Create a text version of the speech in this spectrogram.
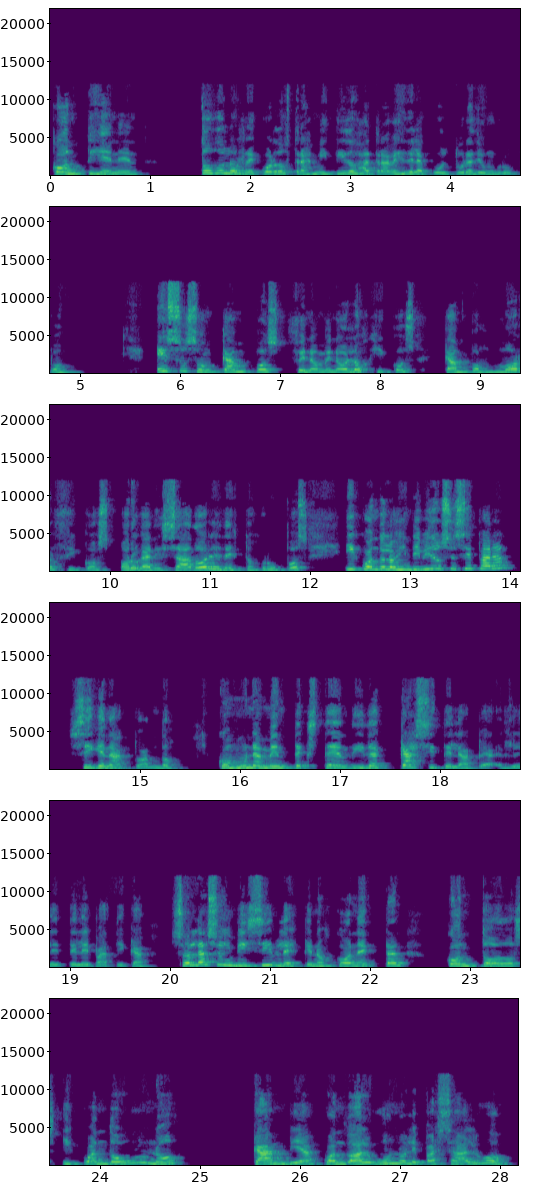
contienen todos los recuerdos transmitidos a través de la cultura de un grupo. Esos son campos fenomenológicos, campos mórficos, organizadores de estos grupos, y cuando los individuos se separan, siguen actuando como una mente extendida casi telepática. Son lazos invisibles que nos conectan con todos y cuando uno cambia, cuando a alguno le pasa algo,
